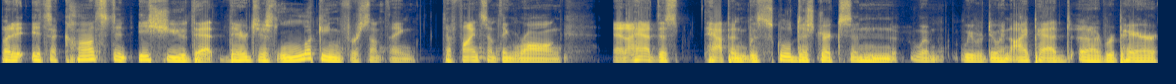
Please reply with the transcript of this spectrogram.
but it, it's a constant issue that they're just looking for something to find something wrong. And I had this happen with school districts, and when we were doing iPad uh, repair,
